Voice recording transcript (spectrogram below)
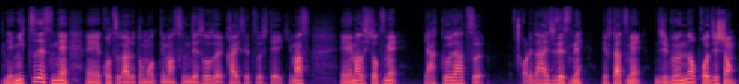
で、3つですね、えー、コツがあると思ってますんで、それぞれ解説していきます。えー、まず1つ目、役立つ。これ大事ですね。で、2つ目、自分のポジション。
